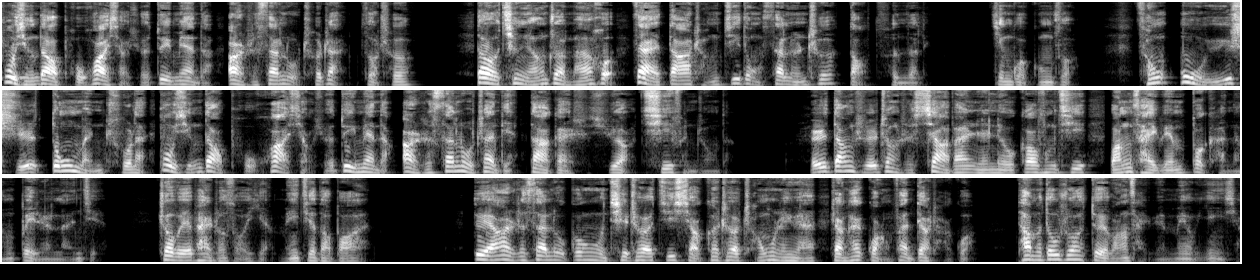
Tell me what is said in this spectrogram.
步行到普化小学对面的二十三路车站坐车，到庆阳转盘后，再搭乘机动三轮车到村子里，经过工作。从木鱼石东门出来，步行到普化小学对面的二十三路站点，大概是需要七分钟的。而当时正是下班人流高峰期，王彩云不可能被人拦截，周围派出所也没接到报案。对二十三路公共汽车及小客车乘务人员展开广泛调查过，他们都说对王彩云没有印象。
